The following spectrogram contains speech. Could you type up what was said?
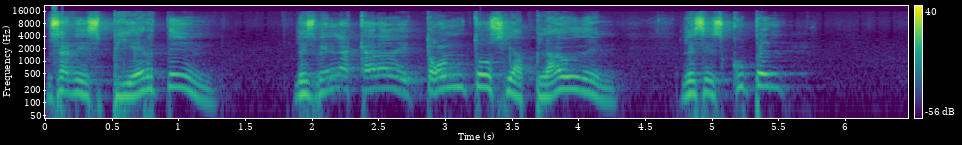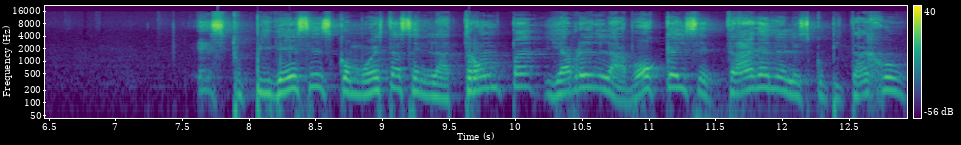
O sea, despierten. Les ven la cara de tontos y aplauden. Les escupen estupideces como estas en la trompa y abren la boca y se tragan el escupitajo.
